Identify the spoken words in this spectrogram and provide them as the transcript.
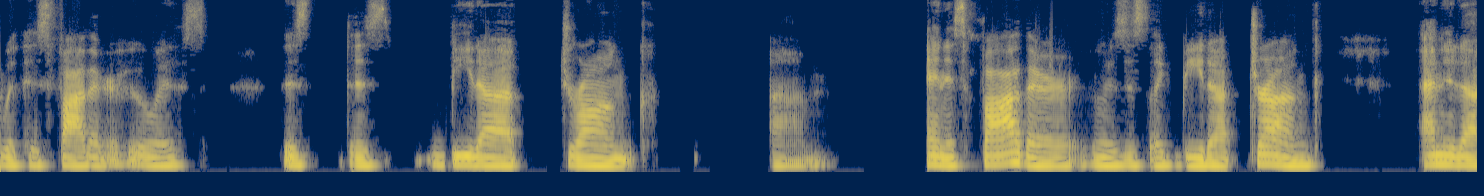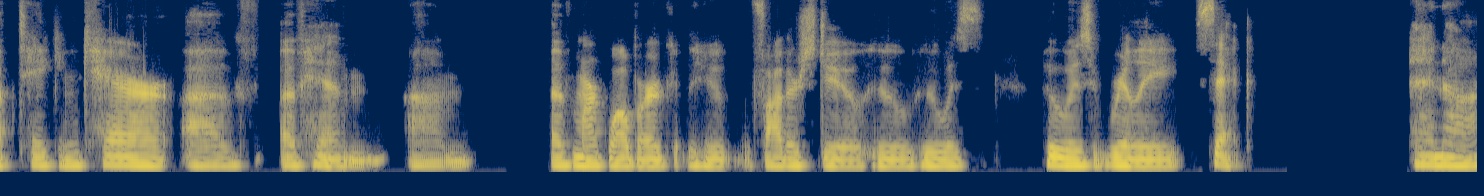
with his father, who was this this beat up, drunk, um, and his father, who was this like beat up drunk, ended up taking care of of him, um, of Mark Wahlberg, who father Stu, who who was who was really sick, and uh,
